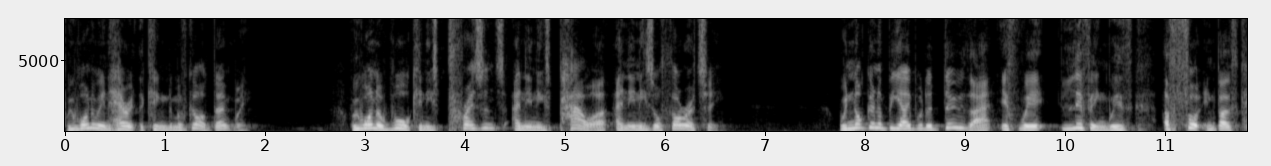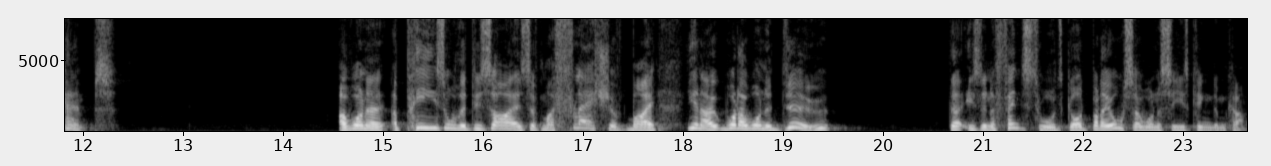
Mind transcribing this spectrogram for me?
We want to inherit the kingdom of God, don't we? We want to walk in His presence and in His power and in His authority. We're not going to be able to do that if we're living with a foot in both camps. I want to appease all the desires of my flesh, of my, you know, what I want to do that is an offense towards God, but I also want to see His kingdom come.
